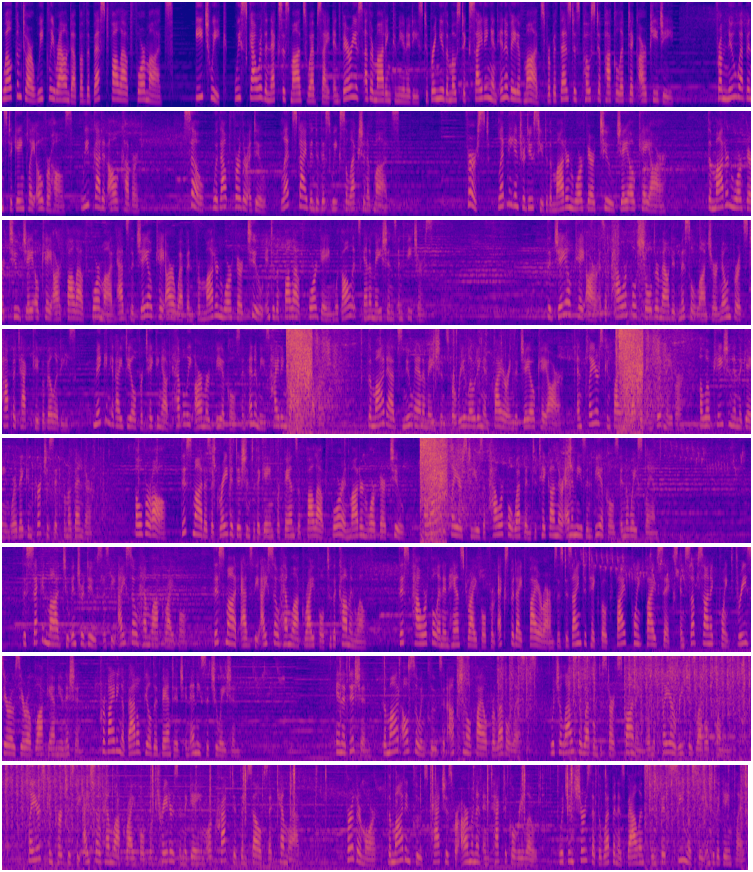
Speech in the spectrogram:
Welcome to our weekly roundup of the best Fallout 4 mods. Each week, we scour the Nexus Mods website and various other modding communities to bring you the most exciting and innovative mods for Bethesda's post-apocalyptic RPG. From new weapons to gameplay overhauls, we've got it all covered. So, without further ado, let's dive into this week's selection of mods. First, let me introduce you to the Modern Warfare 2 JOKR. The Modern Warfare 2 JOKR Fallout 4 mod adds the JOKR weapon from Modern Warfare 2 into the Fallout 4 game with all its animations and features. The JOKR is a powerful shoulder-mounted missile launcher known for its top attack capabilities, making it ideal for taking out heavily armored vehicles and enemies hiding behind cover. The mod adds new animations for reloading and firing the JOKR, and players can find the weapon in Goodneighbor, a location in the game where they can purchase it from a vendor. Overall, this mod is a great addition to the game for fans of Fallout 4 and Modern Warfare 2, allowing players to use a powerful weapon to take on their enemies and vehicles in the wasteland. The second mod to introduce is the ISO Hemlock Rifle. This mod adds the ISO Hemlock Rifle to the Commonwealth. This powerful and enhanced rifle from Expedite Firearms is designed to take both 5.56 and subsonic .300 block ammunition, providing a battlefield advantage in any situation. In addition, the mod also includes an optional file for level lists, which allows the weapon to start spawning when the player reaches level 20. Players can purchase the ISO Hemlock rifle from traders in the game or craft it themselves at ChemLab. Furthermore, the mod includes patches for armament and tactical reload, which ensures that the weapon is balanced and fits seamlessly into the gameplay.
